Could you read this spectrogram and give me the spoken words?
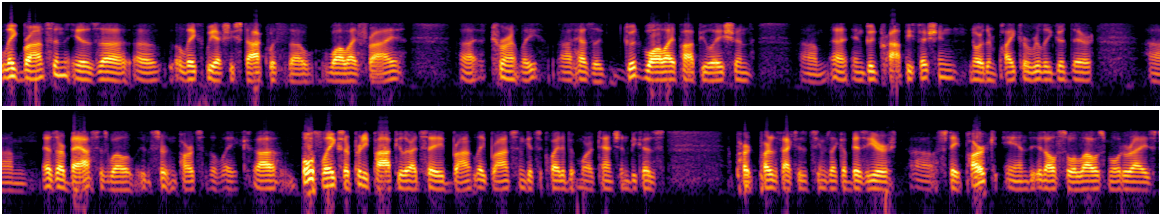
lake Bronson is uh, a, a lake we actually stock with uh, walleye fry. Uh, currently, uh, has a good walleye population um, uh, and good crappie fishing. Northern pike are really good there um, as are bass as well in certain parts of the lake. Uh, both lakes are pretty popular. I'd say Bron- Lake Bronson gets quite a bit more attention because part part of the fact is it seems like a busier uh, state park, and it also allows motorized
